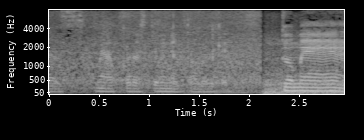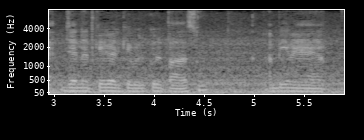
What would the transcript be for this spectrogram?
बस मैं आपको रास्ते में मिलता हूँ बल्कि तो मैं जन्नत के घर के बिल्कुल पास हूँ। अभी मैं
